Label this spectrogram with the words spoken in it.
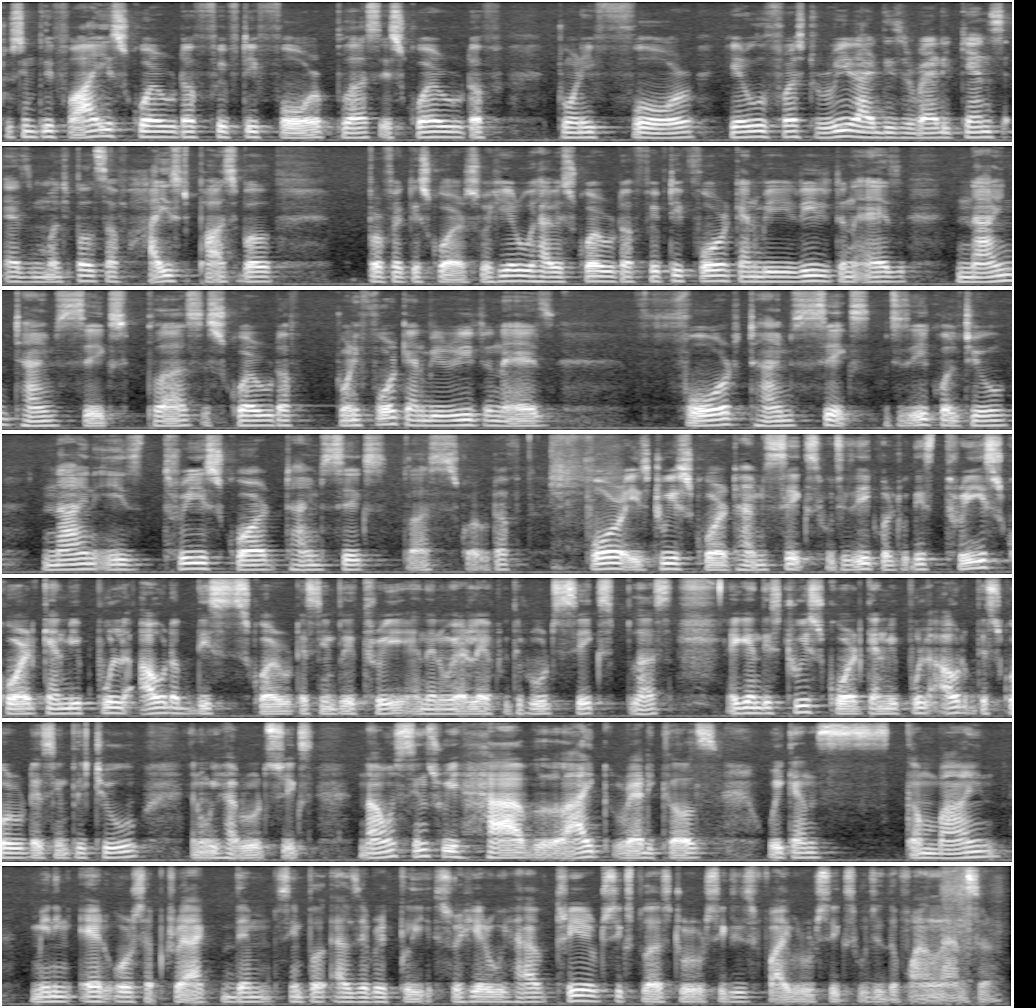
to simplify square root of 54 plus square root of 24 here we'll first rewrite these radicands as multiples of highest possible perfect square. So here we have a square root of 54 can be rewritten as 9 times 6 plus square root of 24 can be written as 4 times 6 which is equal to 9 is 3 squared times 6 plus square root of 4 is 2 squared times 6 which is equal to this 3 squared can be pulled out of this square root as simply 3 and then we are left with root 6 plus. Again this 2 squared can be pulled out of the square root as simply 2 and we have root 6 now since we have like radicals we can combine meaning add or subtract them simple algebraically. So here we have 3 root 6 plus 2 root 6 is 5 root 6 which is the final answer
